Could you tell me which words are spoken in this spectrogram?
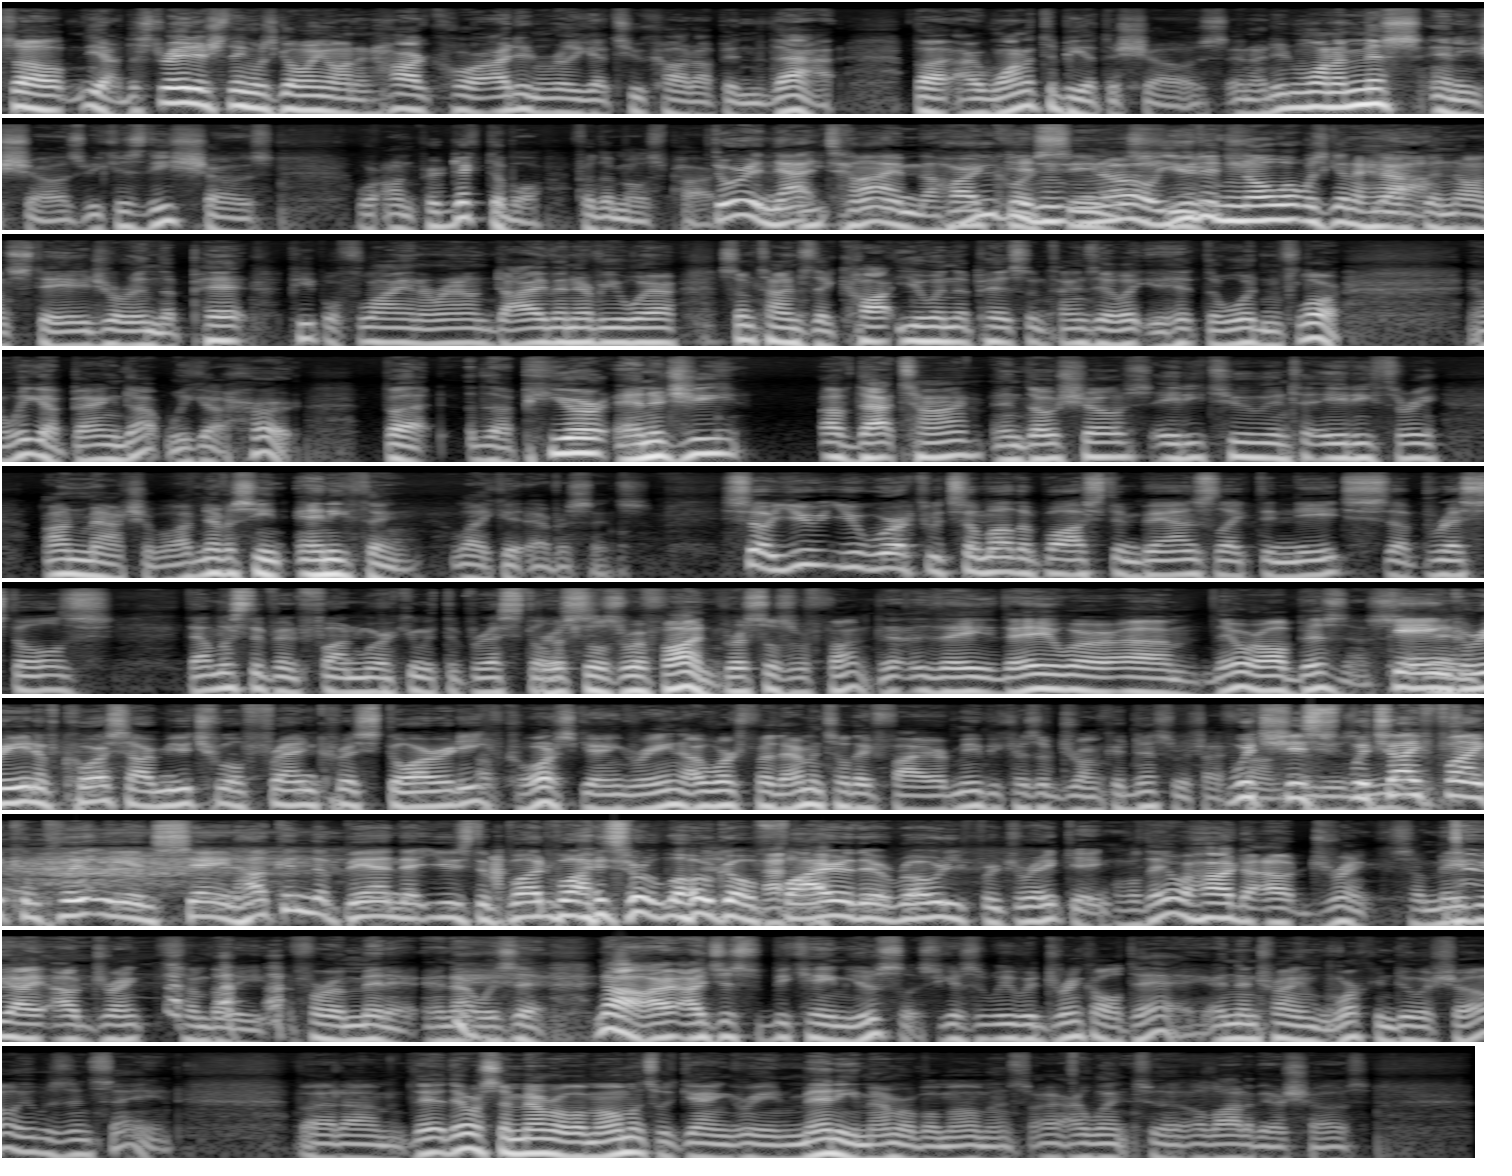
So yeah, the straightish thing was going on in hardcore. I didn't really get too caught up in that, but I wanted to be at the shows, and I didn't want to miss any shows because these shows were unpredictable for the most part. During that time, the hardcore you didn't scene know. Was you didn't know what was going to Yeah. happen on stage or in the pit. People flying around diving everywhere. Sometimes they caught you in the pit. Sometimes they let you hit the wooden floor. And we got banged up. We got hurt. But the pure energy of that time and those shows 82 into 83 unmatchable. I've never seen anything like it ever since. So you you worked with some other Boston bands like the Neats, uh, Bristols. That must have been fun working with the Bristols. Bristols were fun. Bristols were fun. They they were um, they were all business. Gang Green, of course, our mutual friend Chris Doherty. Of course, Gang Green. I worked for them until they fired me because of drunkenness, which I found Which is which I find completely insane. How can the band that used the Budweiser logo fire their roadie for drinking? Well, they were hard to outdrink, so maybe I outdrank somebody for a minute, and that was it. No, I, I just became useless because we would drink all day and then try and work and do a show. It was insane. But um, there, there were some memorable moments with Gang Green, many memorable moments. I, I went to a lot of their shows.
